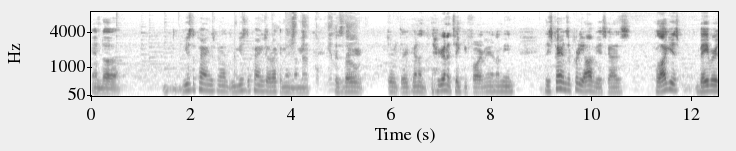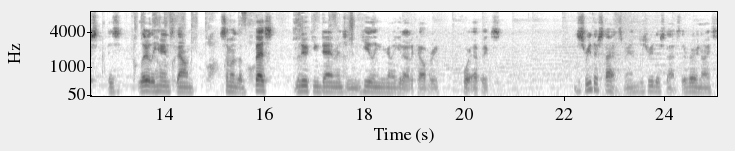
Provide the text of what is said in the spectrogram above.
and uh, use the pairings, man. Use the pairings I recommend. I mean, because they're they're they're gonna they're gonna take you far, man. I mean, these pairings are pretty obvious, guys. Pelagius Baibars is literally hands down some of the best nuking damage and healing you're gonna get out of Calvary for epics. Just read their stats, man. Just read their stats. They're very nice.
